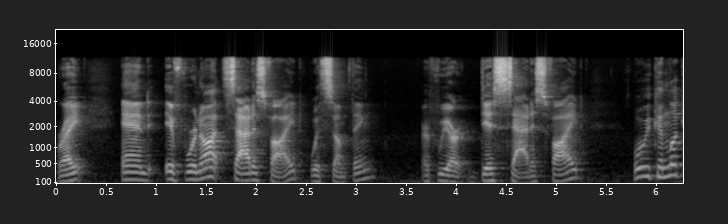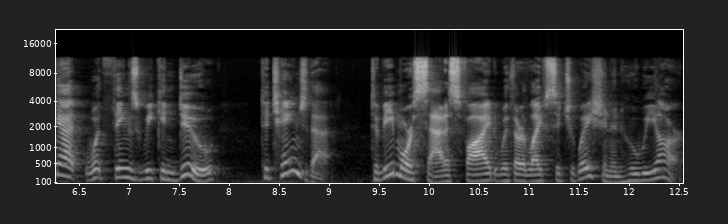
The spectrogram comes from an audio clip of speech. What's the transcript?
Right? And if we're not satisfied with something, or if we are dissatisfied, well, we can look at what things we can do to change that, to be more satisfied with our life situation and who we are.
